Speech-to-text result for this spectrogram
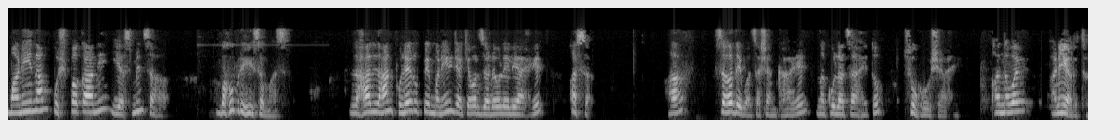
मणीनाम पुष्पकानी यस्मिन सहा बहुब्रीही समास. लहान लहान फुले रूपे मणी ज्याच्यावर जडवलेले आहेत असं. हा सहदेवाचा शंख आहे नकुलाचा आहे तो सुघोष आहे. अन्वय आणि अर्थ.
